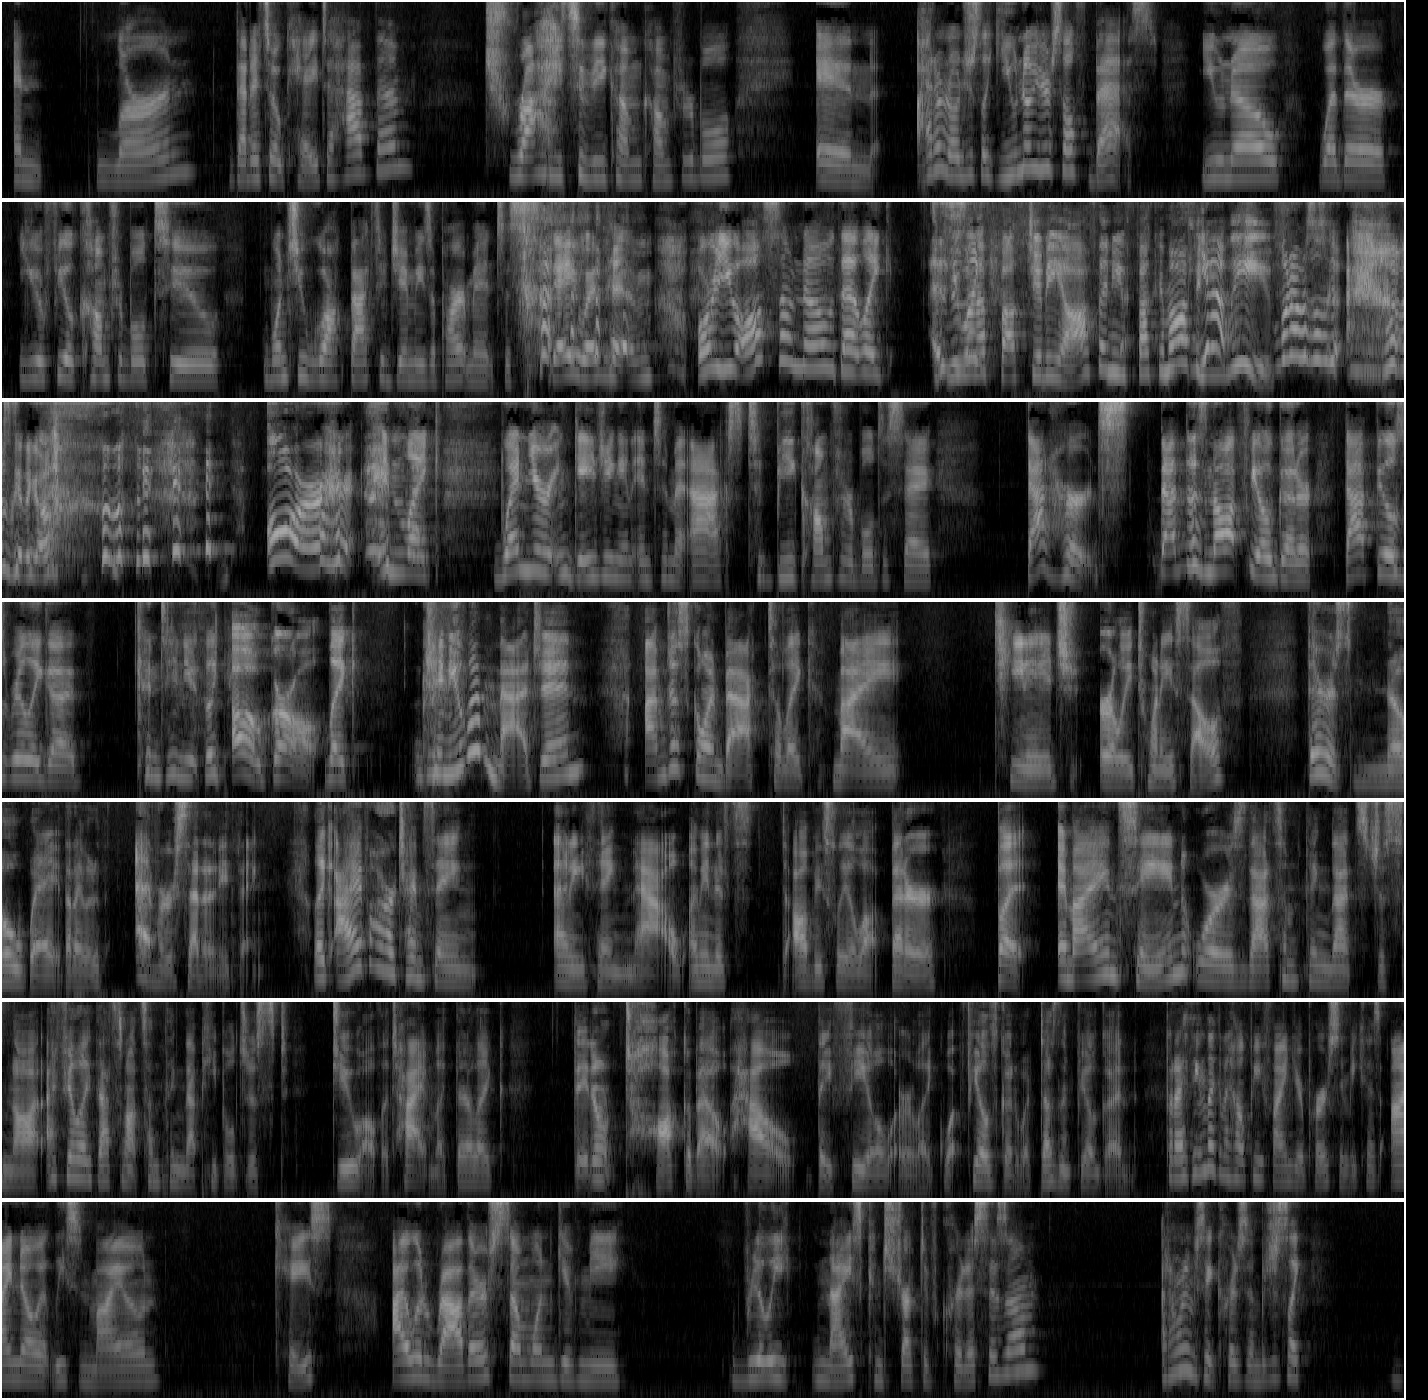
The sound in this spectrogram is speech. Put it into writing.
and learn that it's okay to have them. Try to become comfortable in I don't know, just like you know yourself best. You know whether you feel comfortable to once you walk back to Jimmy's apartment to stay with him, or you also know that like if you want to like, fuck Jimmy off, then you fuck him off and yeah, you leave. But I was I was gonna go. or in like when you're engaging in intimate acts, to be comfortable to say that hurts, that does not feel good, or that feels really good. Continue like oh girl, like can you imagine? I'm just going back to like my teenage, early 20 self there is no way that I would have ever said anything. Like, I have a hard time saying anything now. I mean, it's obviously a lot better, but am I insane or is that something that's just not? I feel like that's not something that people just do all the time. Like, they're like, they don't talk about how they feel or like what feels good, what doesn't feel good. But I think that can help you find your person because I know, at least in my own case, I would rather someone give me really nice constructive criticism I don't even say criticism, but just like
